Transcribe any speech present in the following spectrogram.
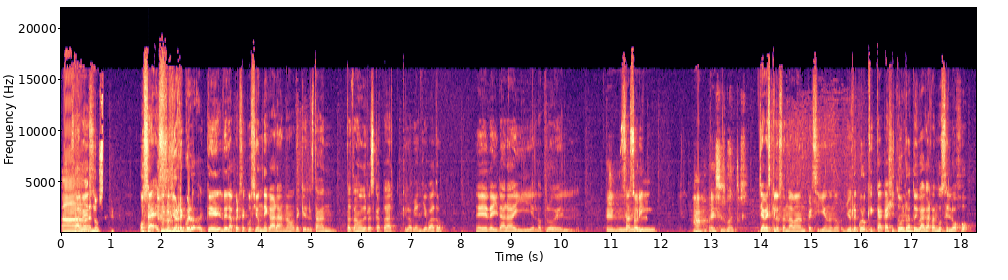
Ah, ¿Sabes? no sé. O sea, yo recuerdo que de la persecución de Gara, ¿no? De que lo estaban tratando de rescatar, que lo habían llevado. eh, de Idara y el otro, el... El... ¿Sasori? Ah, esos vatos. Ya ves que los andaban persiguiendo, ¿no? Yo recuerdo que Kakashi todo el rato iba agarrándose el ojo.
